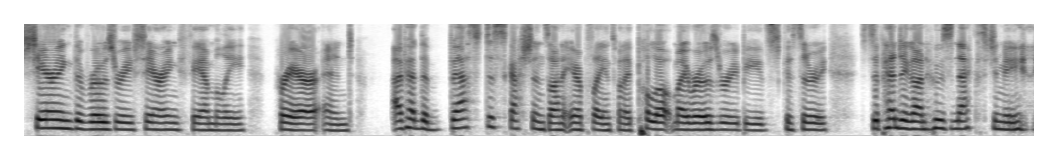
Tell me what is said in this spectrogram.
sharing the rosary, sharing family prayer, and I've had the best discussions on airplanes when I pull out my rosary beads, considering depending on who's next to me.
